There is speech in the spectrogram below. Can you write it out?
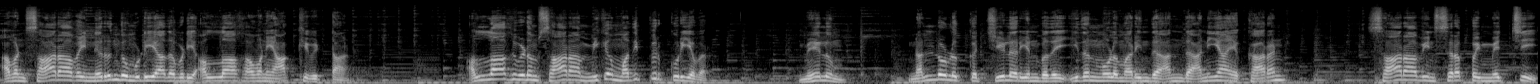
அவன் சாராவை நெருங்க முடியாதபடி அல்லாஹ் அவனை ஆக்கிவிட்டான். அல்லாஹுவிடம் சாரா மிக மதிப்பிற்குரியவர். மேலும் நல்லொழுக்கச் சீலர் என்பதை இதன் மூலம் அறிந்த அந்த அநியாயக்காரன் சாராவின் சிறப்பை மெச்சி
